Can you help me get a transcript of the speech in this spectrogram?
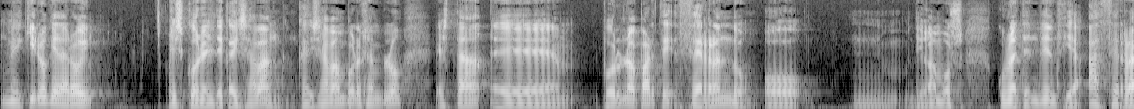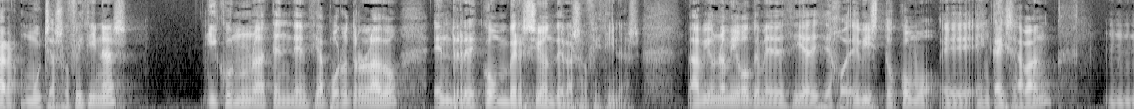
me quiero quedar hoy es con el de CaixaBank. CaixaBank, por ejemplo, está, eh, por una parte, cerrando o, mm, digamos, con una tendencia a cerrar muchas oficinas y con una tendencia, por otro lado, en reconversión de las oficinas. Había un amigo que me decía, dice, "Joder, he visto cómo eh, en CaixaBank mm,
